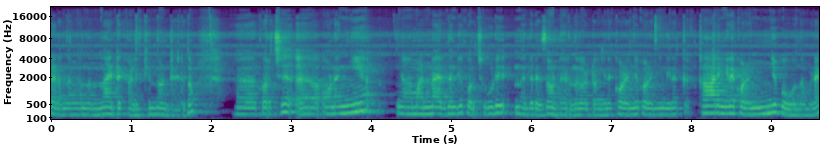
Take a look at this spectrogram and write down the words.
കിടന്നങ്ങ് നന്നായിട്ട് കളിക്കുന്നുണ്ടായിരുന്നു. കുറച്ച് ഉണങ്ങിയ മണ്ണായിരുന്നെങ്കിൽ കുറച്ചുകൂടി നല്ല രസമുണ്ടായിരുന്നു കേട്ടോ. ഇങ്ങനെ കുഴഞ്ഞ് കുഴഞ്ഞ് ഇങ്ങനെ കാലിങ്ങനെ കുഴഞ്ഞു പോകും നമ്മുടെ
